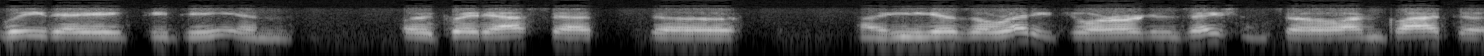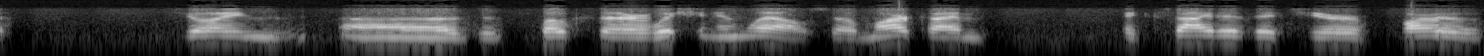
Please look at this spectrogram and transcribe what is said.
lead AAPD and what a great asset uh, uh, he is already to our organization. So I'm glad to join uh, the folks that are wishing him well. So, Mark, I'm excited that you're part of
